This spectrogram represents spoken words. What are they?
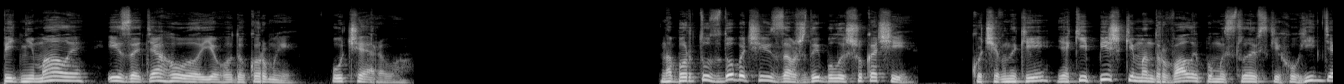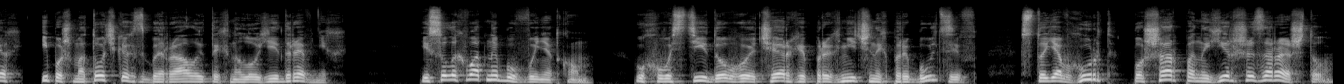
піднімали і затягували його до корми у черево. На борту здобичі завжди були шукачі, кочівники, які пішки мандрували по мисливських угіддях і по шматочках збирали технології древніх. І солехват не був винятком. У хвості довгої черги пригнічених перебульців стояв гурт, пошарпаний гірше за решту,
